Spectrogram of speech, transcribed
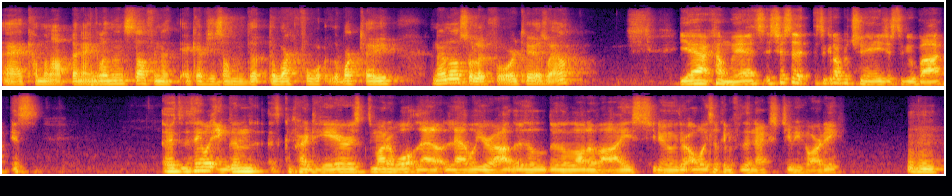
uh, coming up in England and stuff, and it, it gives you some the, to work for, the work to, and then also look forward to as well. Yeah, I can't wait. It's, it's just a it's a good opportunity just to go back. It's the thing about England as compared to here is no matter what le- level you're at, there's a there's a lot of eyes. You know, they're always looking for the next Jimmy Vardy. hmm Do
